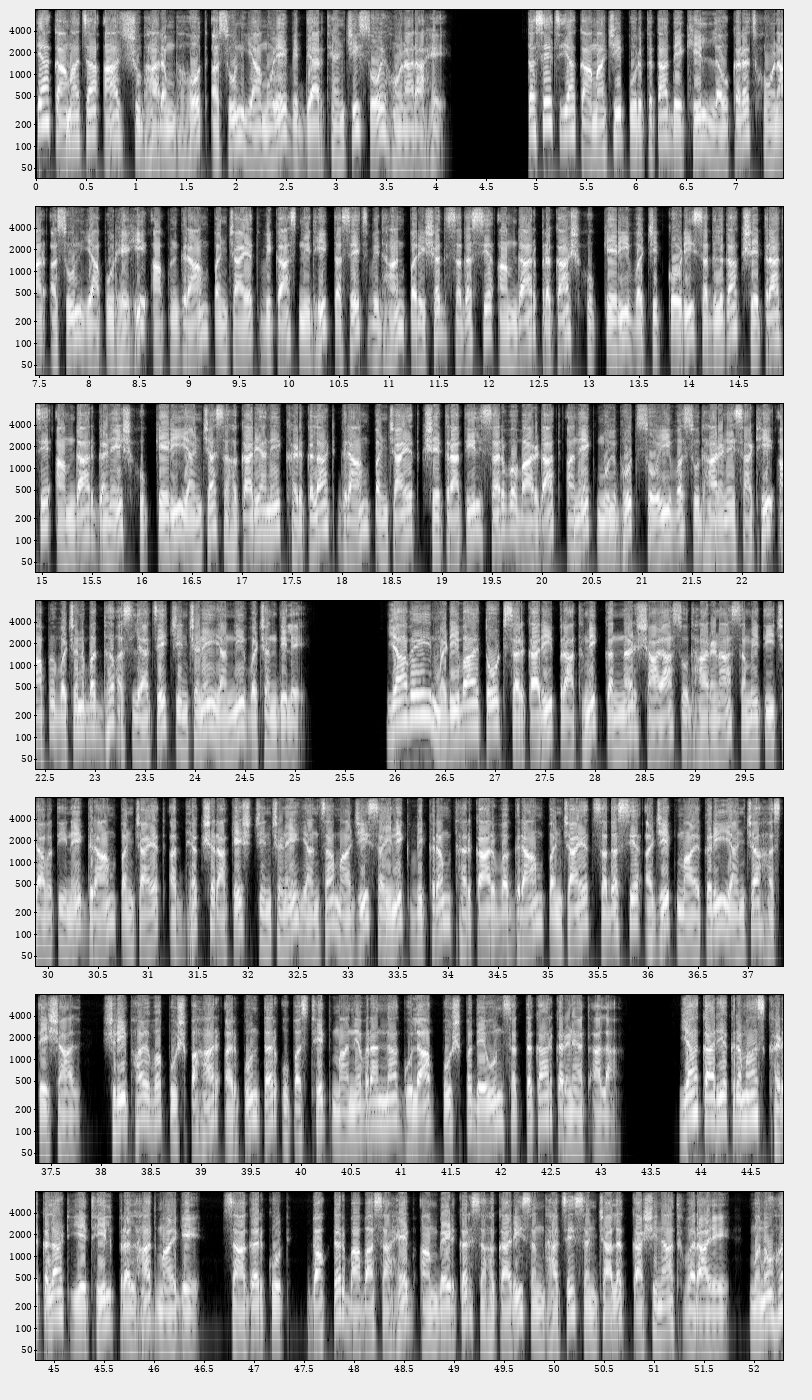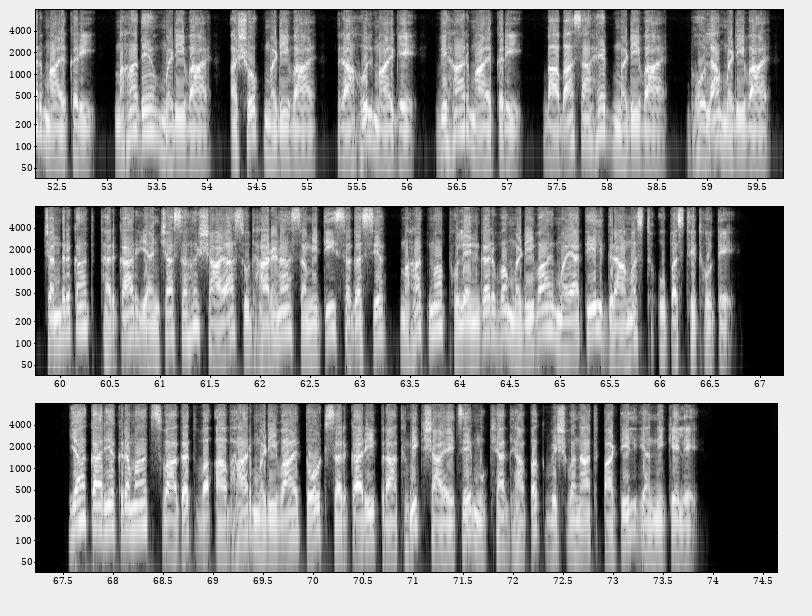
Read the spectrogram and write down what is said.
त्या कामाचा आज शुभारंभ होत असून यामुळे विद्यार्थ्यांची सोय होणार आहे. तसेच या कामाची पूर्तता देखील लवकरच होणार असून यापुढेही आपण ग्रामपंचायत विकास निधी तसेच विधान परिषद सदस्य आमदार प्रकाश हुक्केरी व चिक्कोडी सदलगा क्षेत्राचे आमदार गणेश हुक्केरी यांच्या सहकार्याने खडकलाट ग्रामपंचायत क्षेत्रातील सर्व वार्डात अनेक मूलभूत सोयी व सुधारणेसाठी आपण वचनबद्ध असल्याचे चिंचणे यांनी वचन दिले. यावेळी मडिवाळ तोट सरकारी प्राथमिक कन्नड शाळा सुधारणा समितीच्या वतीने ग्रामपंचायत अध्यक्ष राकेश चिंचणे यांचा माजी सैनिक विक्रम थरकार व ग्रामपंचायत सदस्य अजित माळकरी यांच्या हस्ते शाल श्रीफळ व पुष्पहार अर्पून तर उपस्थित मान्यवरांना गुलाब पुष्प देऊन सत्कार करण्यात आला. या कार्यक्रमास खडकलाट येथील प्रल्हाद माळगे सागरकूट डॉक्टर बाबासाहेब आंबेडकर सहकारी संघाचे संचालक काशीनाथ वराळे मनोहर माळकरी महादेव मडिवाळ अशोक मडिवाळ राहुल माळगे, विहार माळकरी बाबासाहेब मडिवाळ, भोला मडिवाळ, चंद्रकांत थरकार यांच्यासह शाळा सुधारणा समिती सदस्य महात्मा फुलेनगर व मडिवाळ मयातील ग्रामस्थ उपस्थित होते. या कार्यक्रमात स्वागत व आभार मडिवाळ तोट सरकारी प्राथमिक शाळेचे मुख्याध्यापक विश्वनाथ पाटील यांनी केले.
